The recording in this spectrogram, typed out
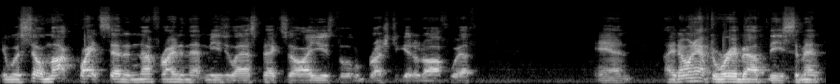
It was still not quite set enough right in that mesial aspect. So I used a little brush to get it off with. And I don't have to worry about the cement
